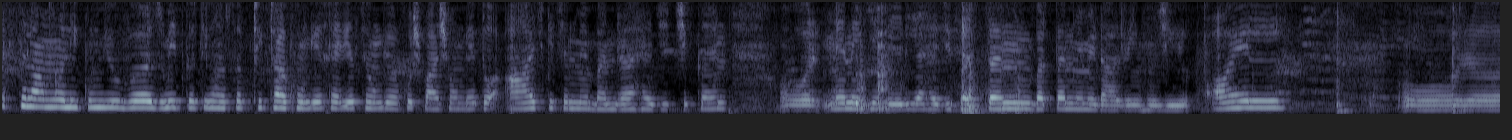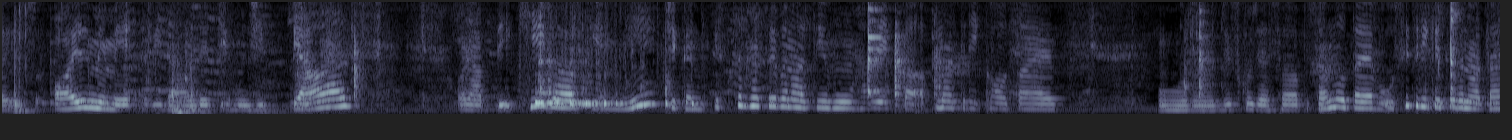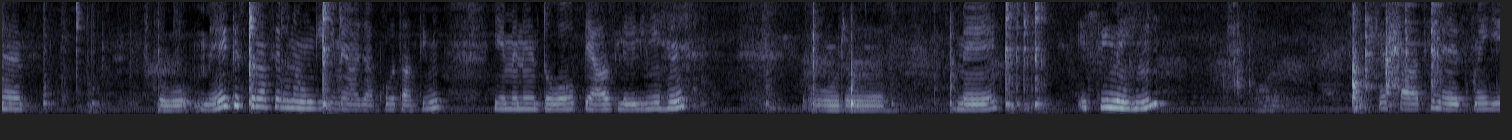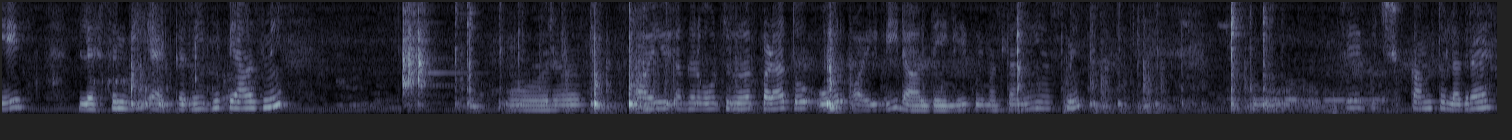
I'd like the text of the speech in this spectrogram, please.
असलकुम व्यूवर्स उम्मीद करती हूँ आप सब ठीक ठाक होंगे, खैरियत से होंगे और खुशबाश होंगे। तो आज किचन में बन रहा है जी चिकन और मैंने ये ले लिया है जी बर्तन। बर्तन में मैं डाल रही हूँ जी ऑयल और इस ऑयल में मैं अभी डाल देती हूँ जी प्याज। और आप देखिएगा कि मैं चिकन किस तरह से बनाती हूँ। हर एक का अपना तरीका होता है। और जिसको जैसा पसंद होता है वो उसी तरीके से बनाता है। तो मैं किस तरह से बनाऊँगी, ये मैं आज आपको बताती हूँ। ये मैंने दो प्याज ले लिए हैं और मैं इसी में ही, इसके साथ ही मैं इसमें ये लहसुन भी ऐड कर रही हूँ प्याज में। और ऑयल अगर और ज़रूरत पड़ा तो और ऑयल भी डाल देंगे, कोई मसला नहीं है उसमें। तो मुझे कुछ कम तो लग रहा है।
